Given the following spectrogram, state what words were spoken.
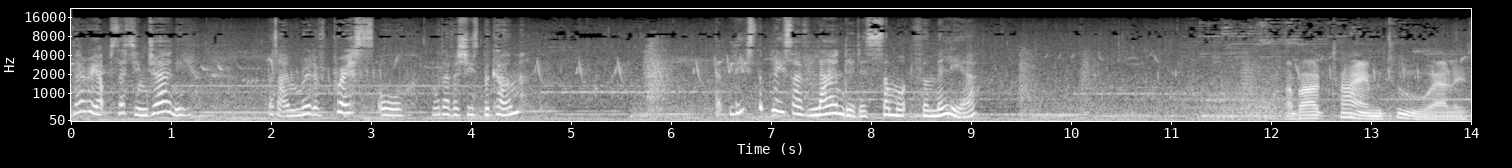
Very upsetting journey. But I'm rid of Pris, or whatever she's become. At least the place I've landed is somewhat familiar. About time, too, Alice.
